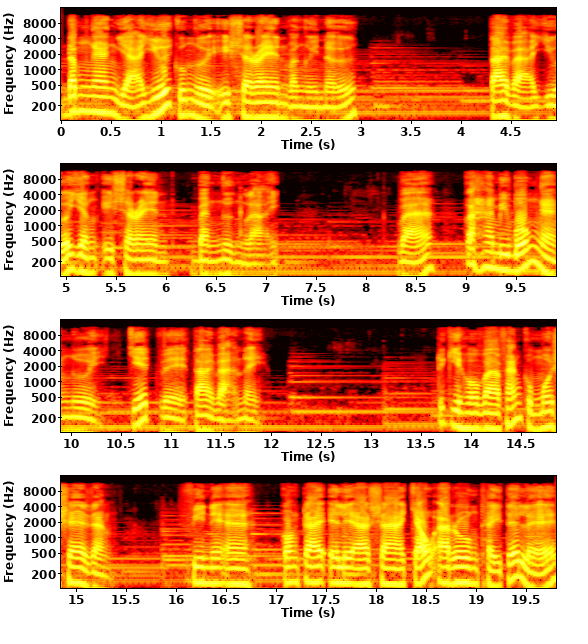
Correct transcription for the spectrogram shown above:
đâm ngang dạ dưới của người Israel và người nữ. Tai vạ giữa dân Israel bằng ngừng lại. Và có 24.000 người chết về tai vạ này. Đức Giê-hô-va phán cùng Môi-se rằng, Phinea, con trai Eleasa, cháu Aaron thầy tế lễ,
